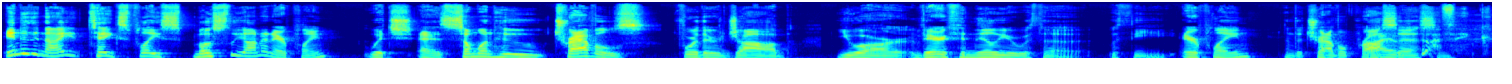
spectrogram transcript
Into the Night takes place mostly on an airplane, which, as someone who travels for their job, you are very familiar with the with the airplane and the travel process, I, I think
